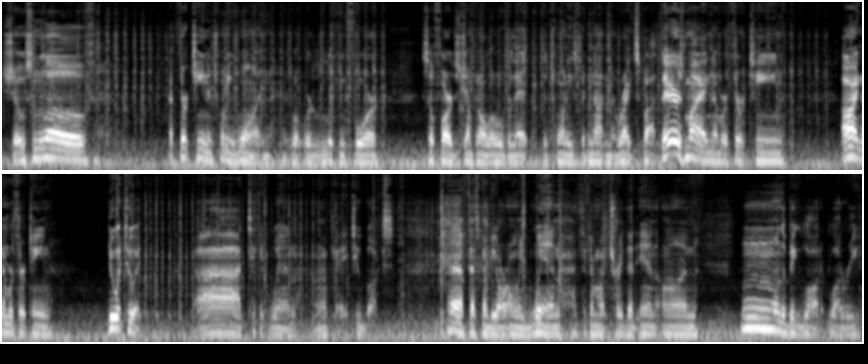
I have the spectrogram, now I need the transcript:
Show some love. At 13 and 21 is what we're looking for. So far, it's jumping all over that the 20s, but not in the right spot. There's my number 13. All right, number 13. Do it to it. Ah, ticket win. Okay, two bucks. Eh, if that's going to be our only win, I think I might trade that in on mm, one of the big lot lottery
